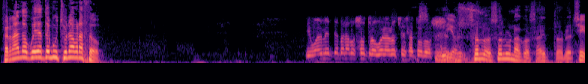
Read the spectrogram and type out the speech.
Fernando, cuídate mucho, un abrazo. Igualmente para vosotros, buenas noches a todos. Yo- Solo, solo una cosa, Héctor. Sí.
